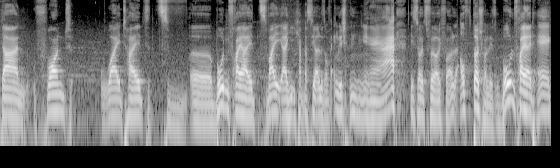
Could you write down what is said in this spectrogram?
Dann Front Whiteheit, äh, Bodenfreiheit 2. Ja, ich habe das hier alles auf Englisch. ich soll es für euch auf Deutsch verlesen. Bodenfreiheit, Heck.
